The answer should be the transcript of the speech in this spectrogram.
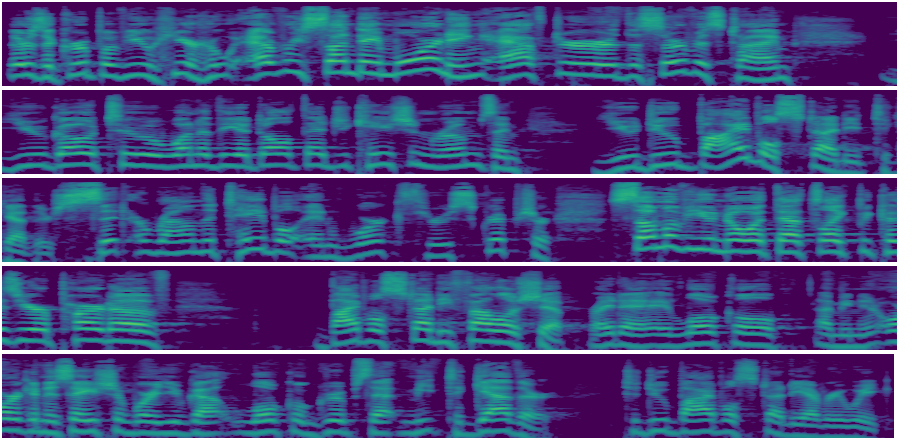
There's a group of you here who every Sunday morning after the service time, you go to one of the adult education rooms and you do Bible study together. Sit around the table and work through Scripture. Some of you know what that's like because you're a part of Bible Study Fellowship, right? A, a, local, I mean, an organization where you've got local groups that meet together to do Bible study every week.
